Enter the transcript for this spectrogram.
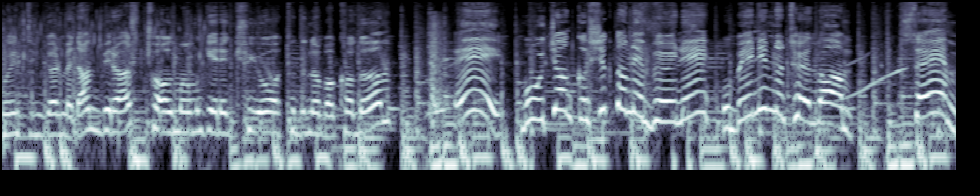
Quentin görmeden biraz çalmamı gerekiyor. Tadına bakalım. Hey, bu uçan kaşık da ne böyle? Bu benim Nutella'm. Sam.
